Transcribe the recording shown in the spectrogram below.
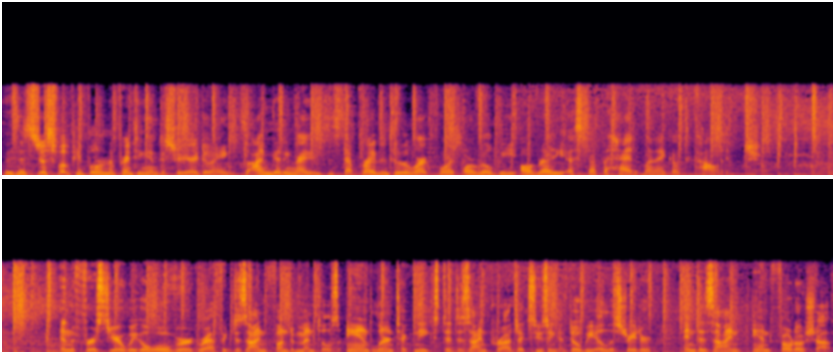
This is just what people in the printing industry are doing, so I'm getting ready to step right into the workforce or will be already a step ahead when I go to college. In the first year, we go over graphic design fundamentals and learn techniques to design projects using Adobe Illustrator, InDesign, and Photoshop.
